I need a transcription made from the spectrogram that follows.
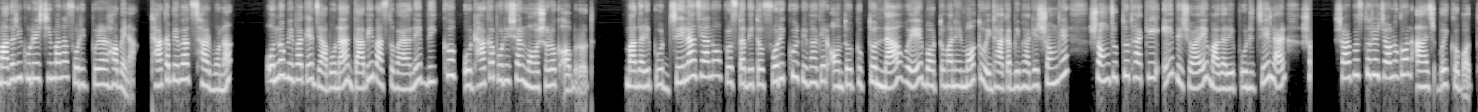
মাদারীপুরের সীমানা ফরিদপুরের হবে না। ঢাকা বিভাগ ছাড়ব না। অন্য বিভাগে যাব না। দাবি বাস্তবায়নে বিক্ষোভ ও ঢাকা বরিশাল মহাসড়ক অবরোধ। মাদারীপুর জেলা যেন প্রস্তাবিত ফরিদপুর বিভাগের অন্তর্ভুক্ত না হয়ে বর্তমানের মতোই ঢাকা বিভাগের সঙ্গে সংযুক্ত থাকে এ বিষয়ে মাদারীপুর জেলার সর্বস্তরের জনগণ আজ ঐক্যবদ্ধ।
